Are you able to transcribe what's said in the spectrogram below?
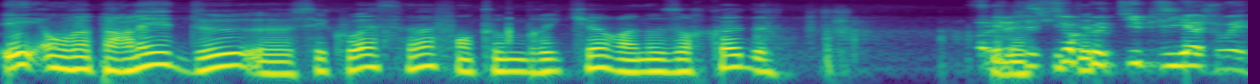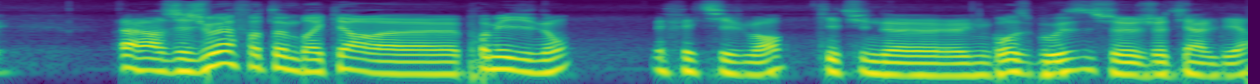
Et on va parler de, euh, c'est quoi ça Phantom Breaker Another Code? C'est Je suis suite sûr de- que Tips y a joué. Alors, j'ai joué à Phantom Breaker euh, premier du nom, effectivement, qui est une, euh, une grosse bouse, je, je tiens à le dire.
